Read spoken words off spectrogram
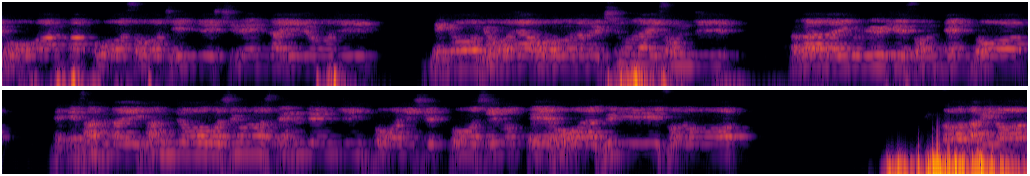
西法案末法総陳樹七年大領事、下行行者法語なる岸も大尊寺、だから大工有事尊天と、寝て三大誕生ご守護の宣伝人等に出向しもって法楽にその、その旅の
